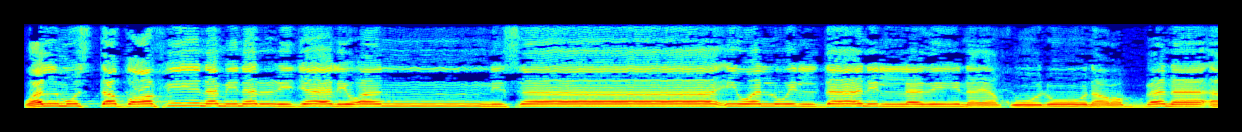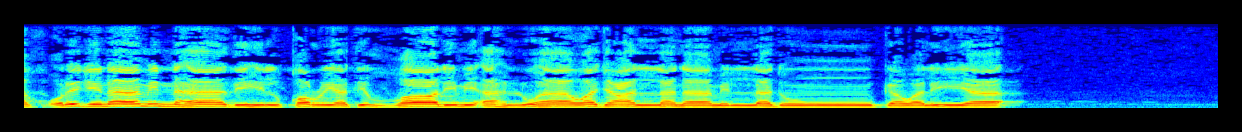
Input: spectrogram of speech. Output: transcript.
والمستضعفين من الرجال والنساء والولدان الذين يقولون ربنا أخرجنا من هذه القرية الظالم أهلها واجعل لنا من لدنك وليا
